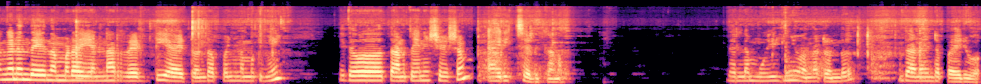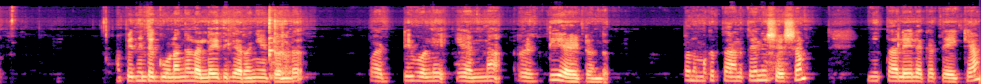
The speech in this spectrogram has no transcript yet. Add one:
അങ്ങനെ എന്തേ നമ്മുടെ എണ്ണ റെഡി ആയിട്ടുണ്ട്. അപ്പം നമുക്കിനി ഇത് തണുത്തതിന് ശേഷം അരിച്ചെടുക്കണം. ഇതെല്ലാം മുരിഞ്ഞു വന്നിട്ടുണ്ട്. ഇതാണ് ഇതിന്റെ പരുവ. അപ്പോൾ ഇതിന്റെ ഗുണങ്ങളെല്ലാം ഇതിൽ ഇറങ്ങിയിട്ടുണ്ട്. അപ്പോൾ അടിപൊളി എണ്ണ റെഡി ആയിട്ടുണ്ട്. അപ്പോൾ നമുക്ക് തണുത്തതിന് ശേഷം ഇനി തലയിലൊക്കെ തേക്കാം.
